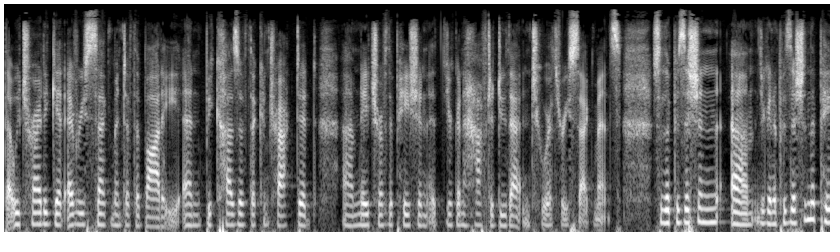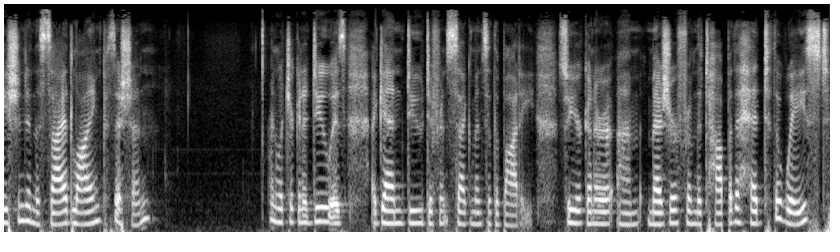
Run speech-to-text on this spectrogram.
that we try to get every segment of the body. And because of the contracted um, nature of the patient, it, you're going to have to do that in two or three segments. So the position, um, you're going to position the patient in the side lying position. And what you're going to do is, again, do different segments of the body. So you're going to um, measure from the top of the head to the waist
